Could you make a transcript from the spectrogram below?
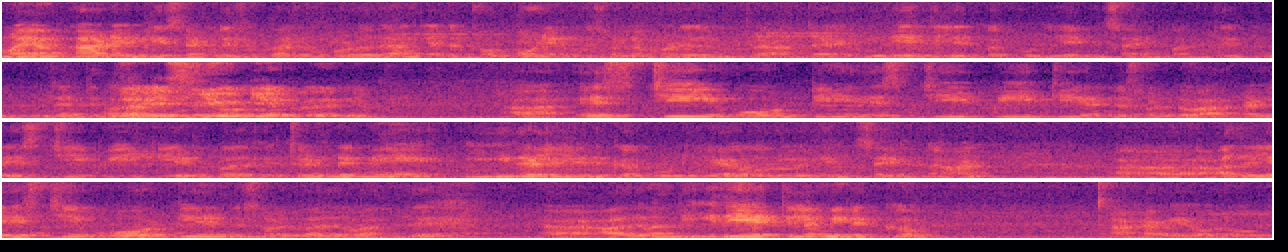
மயோகார்டைட்டிஸ் என்று வரும் பொழுது அங்கே அந்த ட்ரோபோனின் என்று சொல்லப்படுகின்ற அந்த இதயத்தில் இருக்கக்கூடிய என்சைம் வந்து என்ன? எஸ்ஜிஓடி எஸ்ஜிபிடி என்று சொல்லுவார்கள். எஸ்ஜிபிடி என்பது ரெண்டுமே ஈரலில் இருக்கக்கூடிய ஒரு என்சைம் தான். ஆஹ் அதில் எஸ்ஜிஓடி என்று சொல்வது வந்து அது வந்து இதயத்திலும் இருக்கும். ஆகவே ஒரு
